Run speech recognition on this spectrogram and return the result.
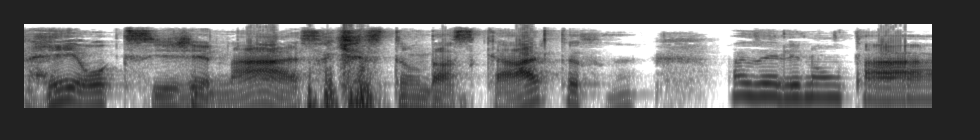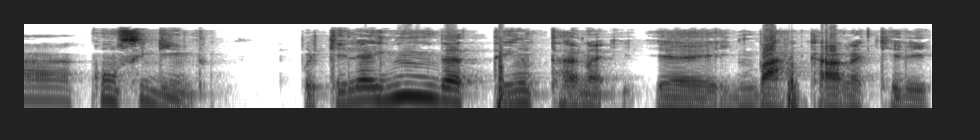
reoxigenar essa questão das cartas, né? Mas ele não está conseguindo. Porque ele ainda tenta né, é, embarcar naquele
